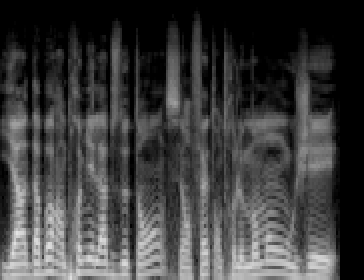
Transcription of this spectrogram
il y a d'abord un premier laps de temps, c'est en fait entre le moment où j'ai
